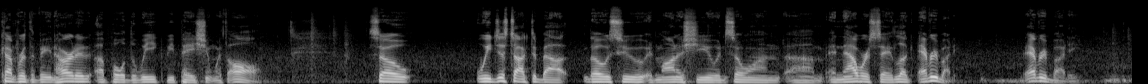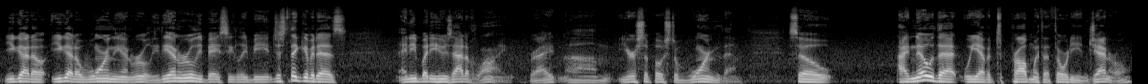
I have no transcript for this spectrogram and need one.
comfort the faint-hearted, uphold the weak, be patient with all." So, we just talked about those who admonish you and so on, um, and now we're saying, look, everybody, everybody, you gotta you gotta warn the unruly. The unruly basically being just think of it as anybody who's out of line, right? Um, you're supposed to warn them. So I know that we have a problem with authority in general,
